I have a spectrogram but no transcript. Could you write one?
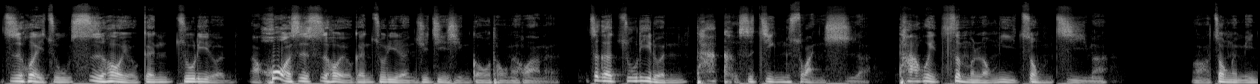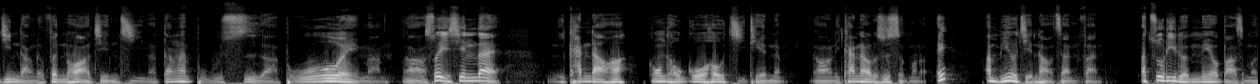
智慧朱事后有跟朱立伦啊，或是事后有跟朱立伦去进行沟通的话呢？这个朱立伦他可是精算师啊，他会这么容易中计吗？啊，中了民进党的分化奸计嘛？当然不是啊，不会嘛啊！所以现在你看到哈，公投过后几天了啊，你看到的是什么了？哎啊，没有检讨战犯啊，朱立伦没有把什么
